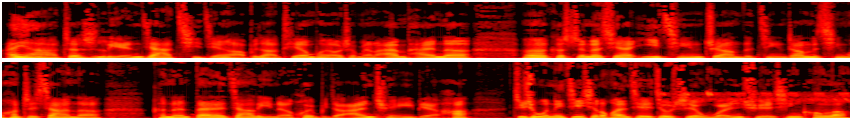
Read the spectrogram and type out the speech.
哎呀，这是连假期间啊，不知道听众朋友什么样的安排呢？呃，可是呢，现在疫情这样的紧张的情况之下呢，可能待在家里呢会比较安全一点哈。继续为您进行的环节就是文学星空了。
